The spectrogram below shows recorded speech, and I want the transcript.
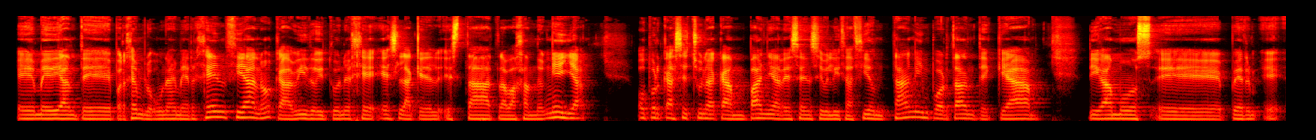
eh, mediante, por ejemplo, una emergencia ¿no? que ha habido y tu ONG es la que está trabajando en ella, o porque has hecho una campaña de sensibilización tan importante que ha, digamos, eh, eh,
